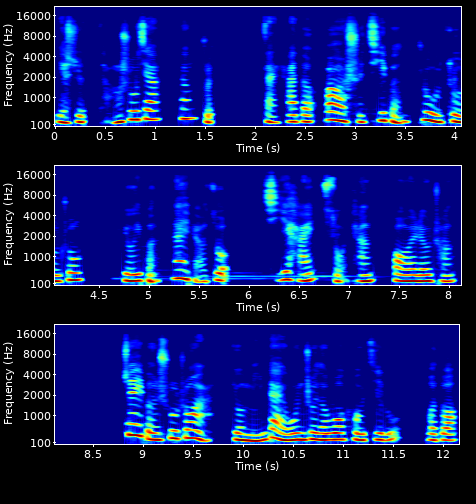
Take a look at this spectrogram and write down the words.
也是藏书家江准，在他的二十七本著作中，有一本代表作《齐海所谈》广为流传。这一本书中啊。就明代温州的倭寇记录颇多，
